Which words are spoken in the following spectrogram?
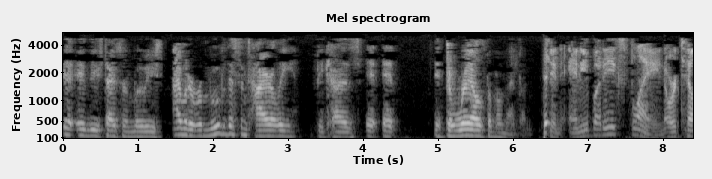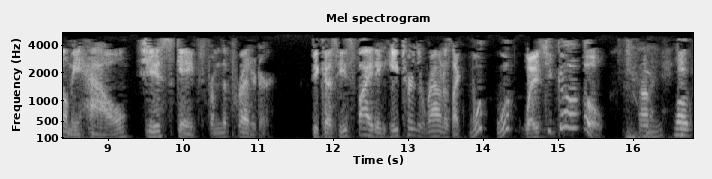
in, in these types of movies. I would have removed this entirely because it it, it derails the momentum. Can anybody explain or tell me how she escaped from the predator? Because he's fighting, he turns around and is like, whoop, whoop, where'd she go? Um, well,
